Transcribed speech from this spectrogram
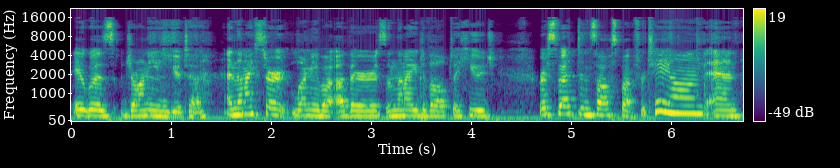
It was Johnny and Yuta. And then I start learning about others and then I developed a huge respect and soft spot for Taeyong and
